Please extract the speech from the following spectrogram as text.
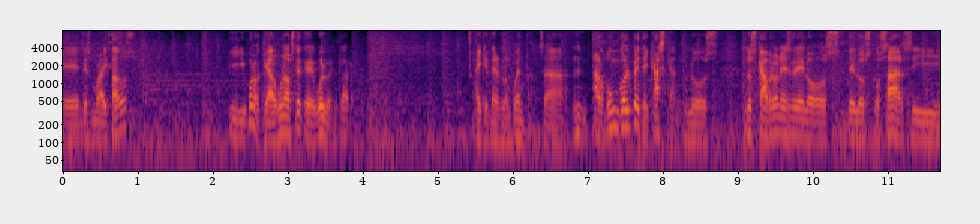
eh, desmoralizados. Y bueno, que alguna hostia te devuelven, claro. Hay que tenerlo en cuenta. O sea, algún golpe te cascan los, los cabrones de los, de los Cosars y...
